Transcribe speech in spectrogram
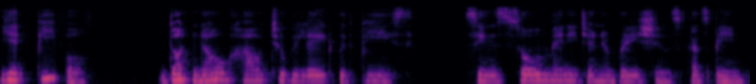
Yet people don't know how to relate with peace since so many generations has been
